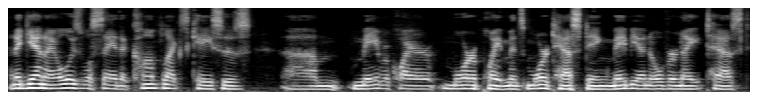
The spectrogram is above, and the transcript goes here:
And again, I always will say that complex cases um, may require more appointments, more testing, maybe an overnight test,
